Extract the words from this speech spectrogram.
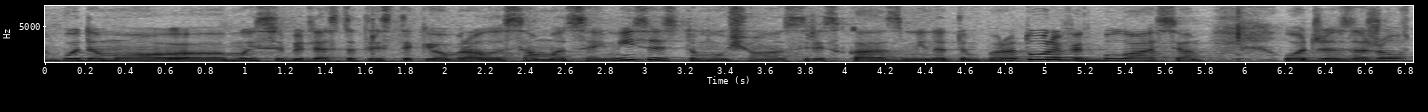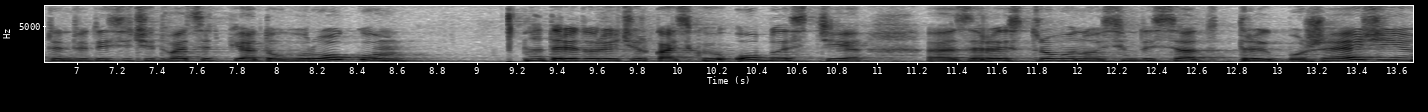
будемо е, ми собі для статистики обрали саме цей місяць, тому що у нас різка зміна температури відбулася. Отже, за жовтень 2025 року. На території Черкаської області е, зареєстровано 73 пожежі,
